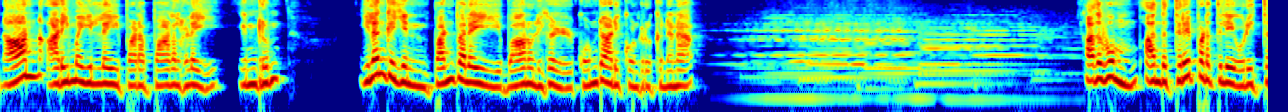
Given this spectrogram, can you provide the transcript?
நான் அடிமையில்லை பட பாடல்களை இன்றும் இலங்கையின் பண்பலை வானொலிகள் கொண்டாடிக் கொண்டிருக்கின்றன. அதுவும் அந்த திரைப்படத்திலே ஒலித்த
